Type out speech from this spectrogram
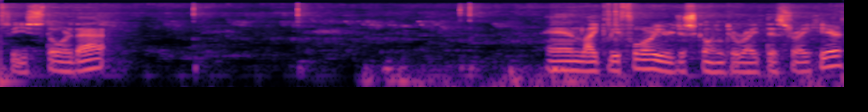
So you store that. And like before, you're just going to write this right here.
